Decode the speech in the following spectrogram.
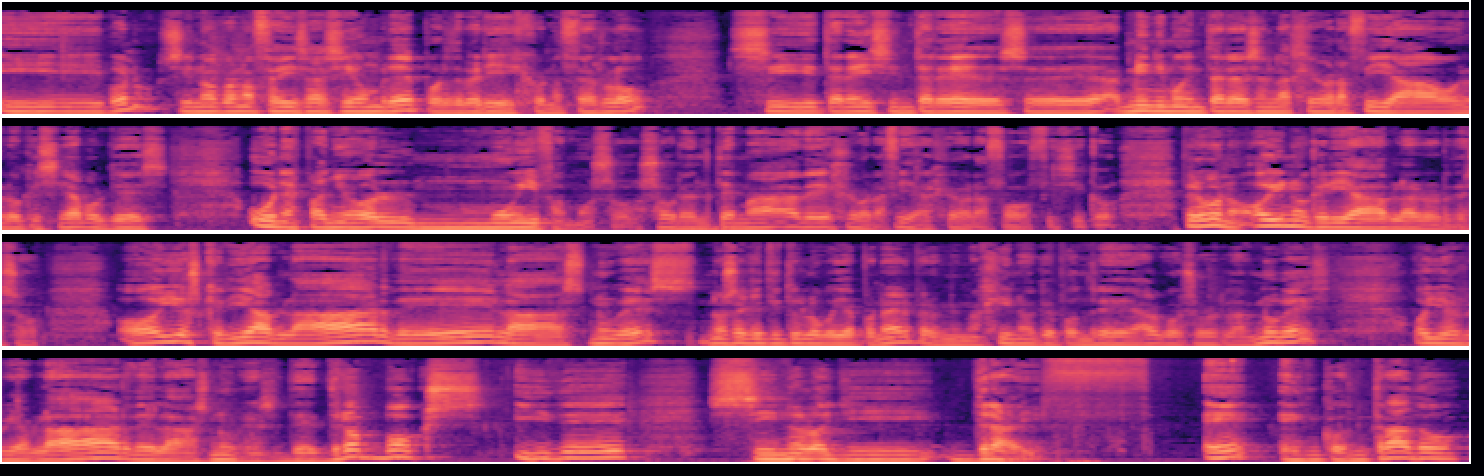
Y bueno, si no conocéis a ese hombre, pues deberíais conocerlo. Si tenéis interés, eh, mínimo interés en la geografía o en lo que sea, porque es un español muy famoso sobre el tema de geografía, el geógrafo físico. Pero bueno, hoy no quería hablaros de eso. Hoy os quería hablar de las nubes. No sé qué título voy a poner, pero me imagino que pondré algo sobre las nubes. Hoy os voy a hablar de las nubes, de Dropbox y de Synology Drive. He encontrado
